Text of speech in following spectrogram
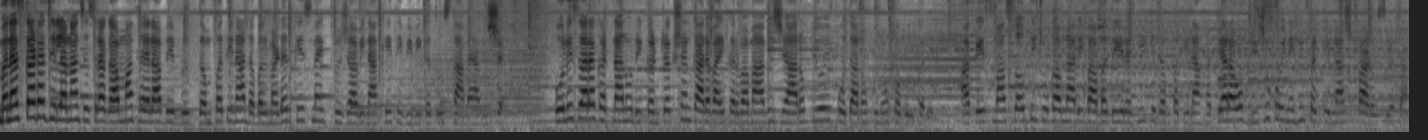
બનાસકાંઠા જિલ્લાના જસરા ગામમાં થયેલા બે વૃદ્ધ દંપતીના ડબલ મર્ડર કેસમાં એક ધ્રુજાવી નાખે તેવી વિગતો સામે આવી છે. પોલીસ દ્વારા ઘટનાનું રિકન્સ્ટ્રક્શન કાર્યવાહી કરવામાં આવી જ્યાં આરોપીઓએ પોતાનો ગુનો કબૂલ કર્યો. આ કેસમાં સૌથી ચોંકાવનારી બાબત એ રહી કે દંપતીના હત્યારાઓ બીજું કોઈ નહીં પણ તેમના જ પાડોશી હતા.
